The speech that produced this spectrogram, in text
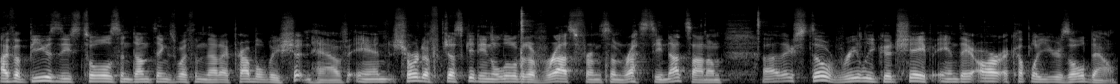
I've abused these tools and done things with them that I probably shouldn't have and short of just getting a little bit of rust from some rusty nuts on them, uh, they're still really good shape and they are a couple of years old now.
